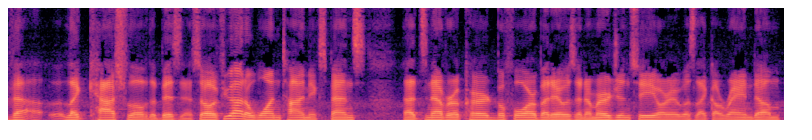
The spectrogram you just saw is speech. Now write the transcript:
like cash flow of the business. So if you had a one-time expense that's never occurred before, but it was an emergency or it was like a random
